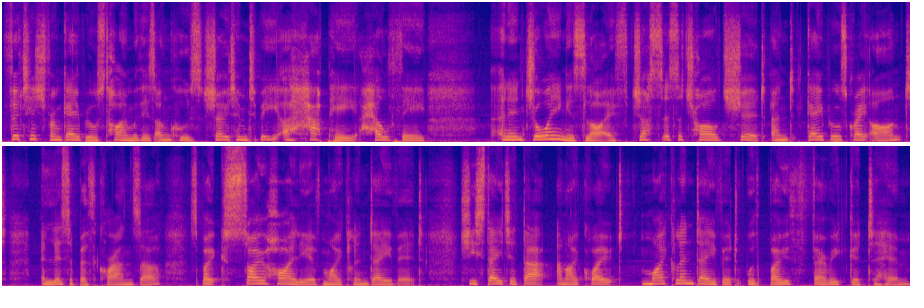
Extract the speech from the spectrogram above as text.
Footage from Gabriel's time with his uncles showed him to be a happy, healthy, and enjoying his life just as a child should. And Gabriel's great aunt, Elizabeth Carranza, spoke so highly of Michael and David. She stated that, and I quote, Michael and David were both very good to him.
